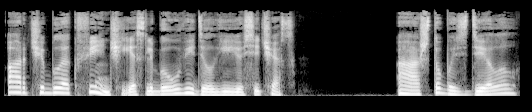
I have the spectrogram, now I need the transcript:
Арчи Блэк Финч, если бы увидел ее сейчас? А что бы сделал?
